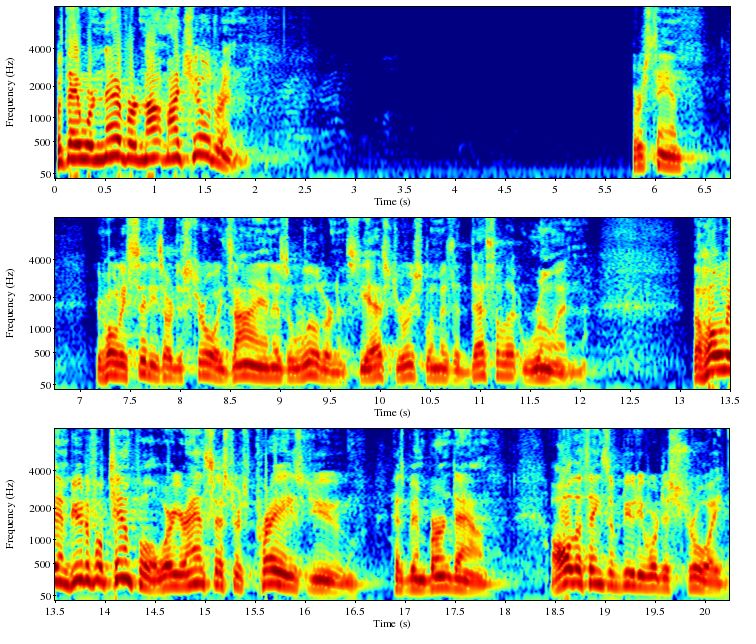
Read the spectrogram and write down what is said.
But they were never not my children. Verse 10 Your holy cities are destroyed. Zion is a wilderness. Yes, Jerusalem is a desolate ruin. The holy and beautiful temple where your ancestors praised you has been burned down. All the things of beauty were destroyed.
